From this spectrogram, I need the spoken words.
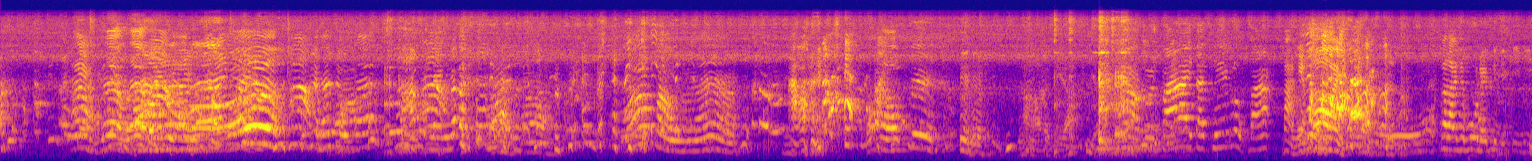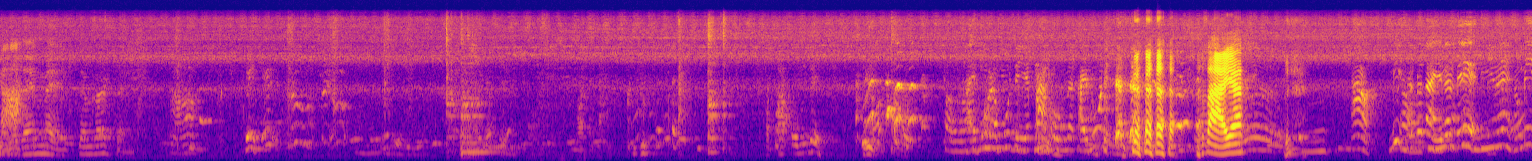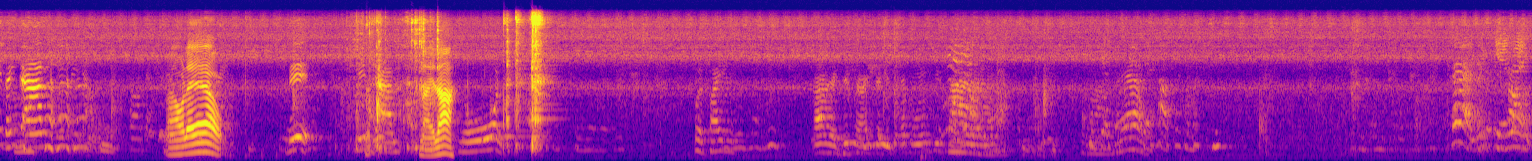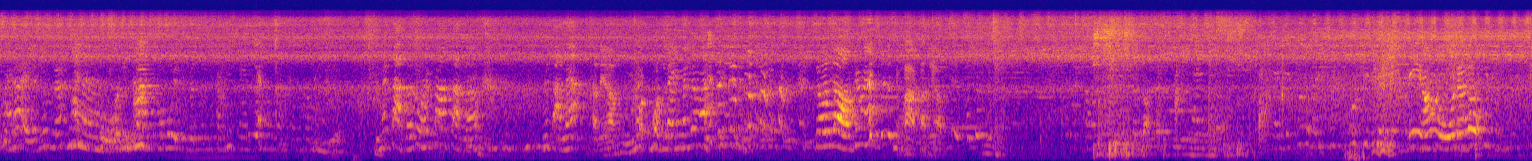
อ้าวแล้วแล้วแล้วเอออย่าให้จุดนะว้าวเปล่าไงอะเอาออกสิเปิดไฟตัดเค้กลูกบ้าผ่านเรียบร้อยกำลังจะพูดเลยติดจริงๆค่ะ ปากอมดิใครพูดเราพูดดีปากผมนะใครพูดสายอะอ้าวมีดจะไปไหนนะพี่ทั้งมีดทั้งจานเอาแล้วพี่มีดจานไหนล่ะโน่นเปิดไฟอ่าอย่าคิดนะอย่าคิดนะตรงนั้นคิด ไม่ตัดแล้วหนูให้ป้าตัดแล้ว ไม่ตัดแล้ว ตัดเลยครับ หมดหมดเลย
